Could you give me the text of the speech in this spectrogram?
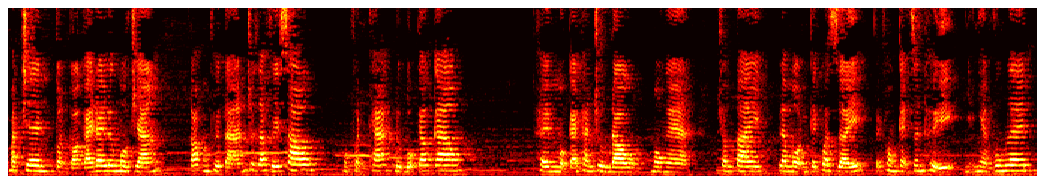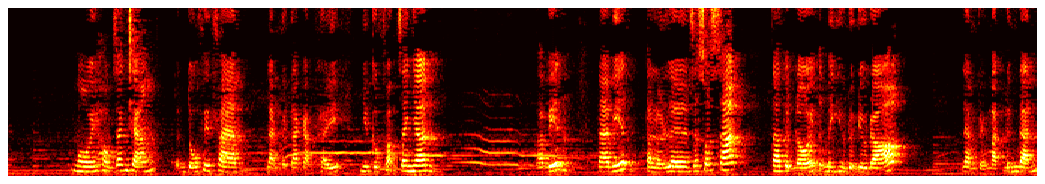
Mặt trên còn có cái đai lưng màu trắng, tóc phiêu tán cho ra phía sau, một phần khác được bộ cao cao. Thêm một cái khăn trùm đầu, màu ngà, trong tay là một cái quạt giấy với phong cảnh dân thủy nhẹ nhàng vung lên. Môi hồng răng trắng, tuấn tú phi phàm, làm người ta cảm thấy như cực phẩm gia nhân. Ta biết, ta biết, ta lớn lên rất xuất sắc, ta tuyệt đối tự mình hiểu được điều đó. Làm vẻ mặt đứng đắn,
